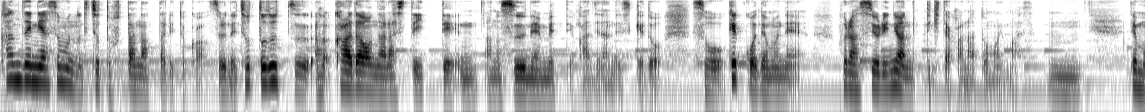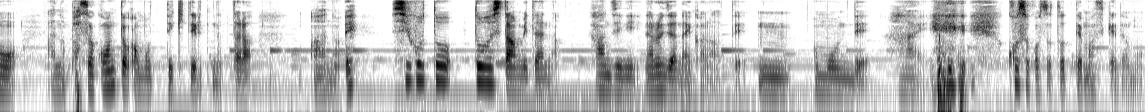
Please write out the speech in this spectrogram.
完全に休むのでちょっと負担になったりとかするのでちょっとずつあの体を慣らしていって、うん、あの数年目っていう感じなんですけどそう結構でもねフランス寄りにはなってきたかなと思います。うん、でもあのパソコンとか持ってきてるってなったらあのえ仕事どうしたみたいな感じになるんじゃないかなって、うん、思うんで、はい。こそこそ撮ってますけども。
